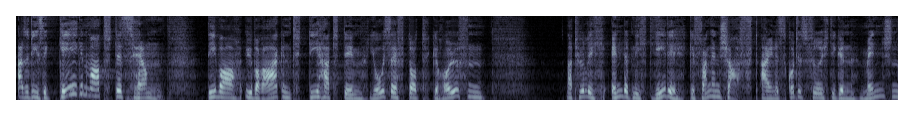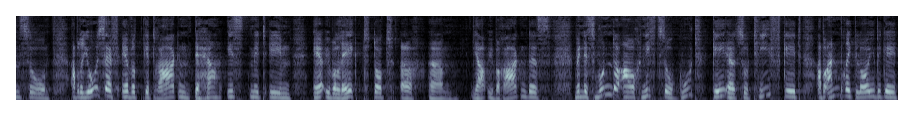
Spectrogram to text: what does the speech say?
Also diese Gegenwart des Herrn, die war überragend, die hat dem Josef dort geholfen. Natürlich endet nicht jede Gefangenschaft eines gottesfürchtigen Menschen so. Aber Josef, er wird getragen, der Herr ist mit ihm, er überlegt dort äh, äh, ja überragendes. Wenn das Wunder auch nicht so gut, äh, so tief geht, aber andere Gläubige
